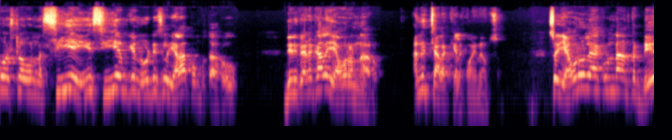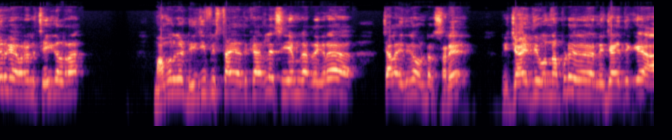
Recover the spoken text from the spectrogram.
పోస్ట్లో ఉన్న సిఐ సీఎంకి నోటీసులు ఎలా పంపుతారు? దీని వెనకాల ఎవరున్నారు? అనేది చాలా కీలకమైన అంశం. సో ఎవరూ లేకుండా అంత డేర్గా ఎవరైనా చేయగలరా? మామూలుగా డీజీపీ స్థాయి అధికారులే సీఎం గారి దగ్గర చాలా ఇదిగా ఉంటారు. సరే నిజాయితీ ఉన్నప్పుడు నిజాయితీకే ఆ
